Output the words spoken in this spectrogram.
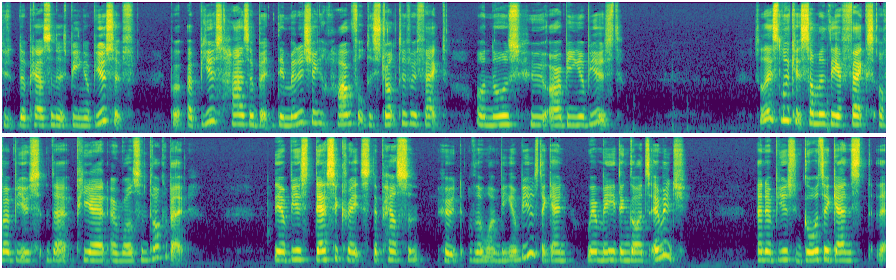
the person that's being abusive. But abuse has a bit diminishing, harmful, destructive effect on those who are being abused. So let's look at some of the effects of abuse that Pierre and Wilson talk about. The abuse desecrates the personhood of the one being abused. Again, we're made in God's image. And abuse goes against the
